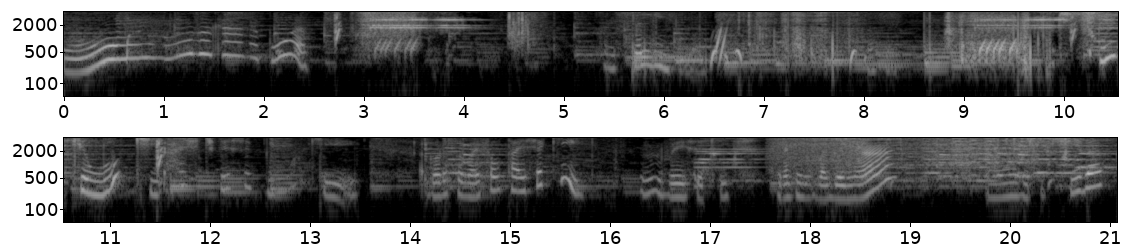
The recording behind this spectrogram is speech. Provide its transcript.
Uma nova, cara. Boa. Ai, feliz, né? Que look? Ai, gente, esse look. Agora só vai faltar esse aqui. Vamos ver esse aqui. Será que ele vai ganhar? Ah, repetida.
